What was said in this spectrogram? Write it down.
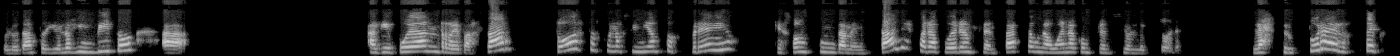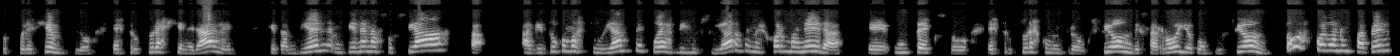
Por lo tanto, yo los invito a, a que puedan repasar todos estos conocimientos previos que son fundamentales para poder enfrentarse a una buena comprensión lectora. La estructura de los textos, por ejemplo, estructuras generales, que también vienen asociadas a, que tú como estudiante puedas dilucidar de mejor manera eh, un texto, estructuras como introducción, desarrollo, conclusión, todas juegan un papel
